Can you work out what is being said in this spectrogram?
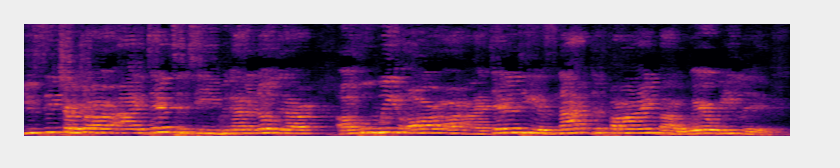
You see, church, our identity, we got to know that our uh, who we are, our identity is not defined by where we live.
